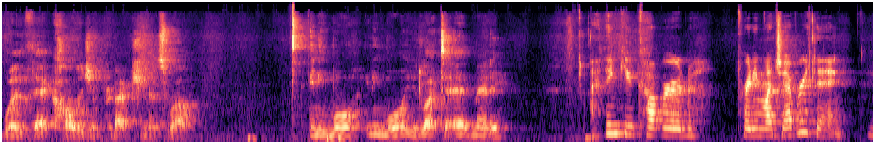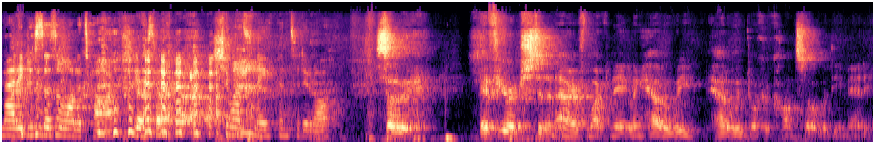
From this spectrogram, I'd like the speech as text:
with that collagen production as well. Any more? Any more you'd like to add, Maddie? I think you covered pretty much everything. Maddie just doesn't want to talk. She, she wants Nathan to do it all. So, if you're interested in RF microneedling, how do we how do we book a consult with you, Maddie?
